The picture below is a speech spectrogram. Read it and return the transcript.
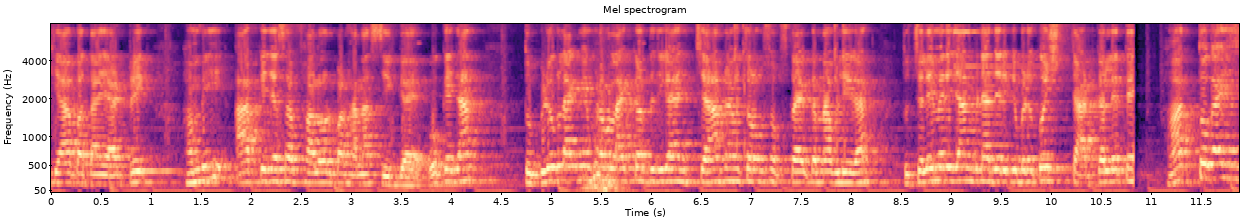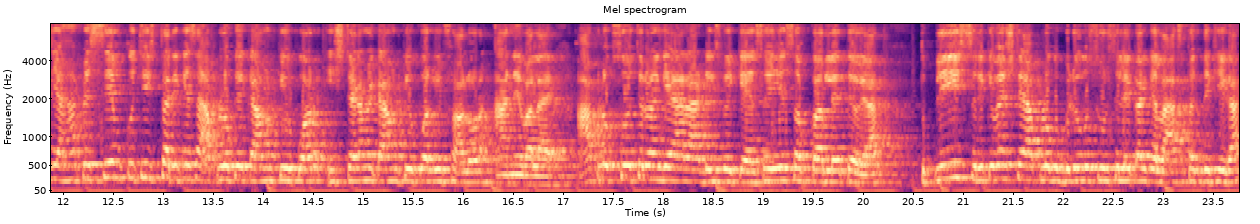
क्या बताए, यार ट्रिक हम भी आपके जैसा फॉलोअर बढ़ाना सीख गए। ओके जान? तो वीडियो को लाइक नहीं, फिर लाइक कर दीजिएगा एंड चैनल चैनल को सब्सक्राइब करना भूलिएगा। तो चलिए मेरी जान, बिना देर के वीडियो को स्टार्ट कर लेते हैं। हाँ तो गाइज़ यहाँ पे सेम कुछ इस तरीके से आप लोग के अकाउंट के ऊपर इंस्टाग्राम अकाउंट के ऊपर भी फॉलोअर आने वाला है। आप लोग सोच रहे होंगे, यार आर्टिस्ट भाई, कैसे ये सब कर लेते हो यार? तो प्लीज़ रिक्वेस्ट है आप लोग वीडियो को शुरू से लेकर के लास्ट तक देखिएगा।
